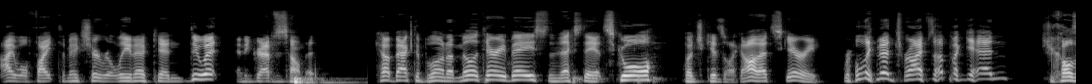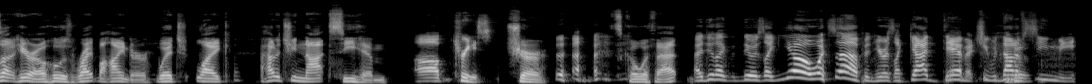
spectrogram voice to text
I will fight to make sure Relena can do it. And he grabs his helmet. Cut back to blown up military base. The next day at school, bunch of kids are like, oh, that's scary. Relena drives up again. She calls out Heero, who is right behind her. Which, like, how did she not see him? Uh, trees. Sure, let's go with that. I do like the dude was like, yo, what's up? And Heero's like, God damn it, she would not have seen me.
